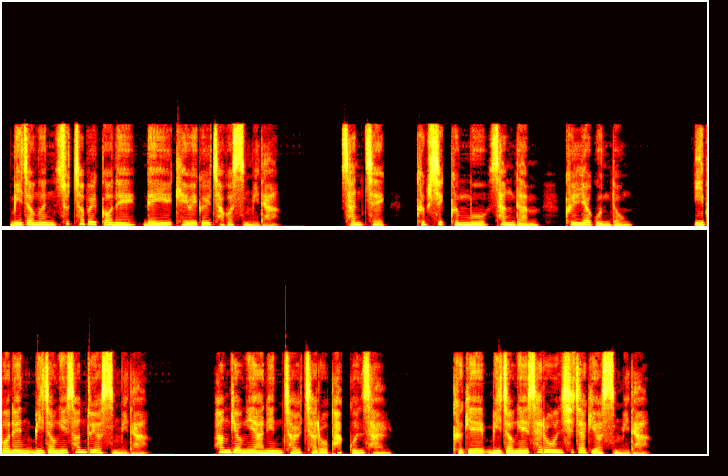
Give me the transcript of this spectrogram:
미정은 수첩을 꺼내 내일 계획을 적었습니다. 산책, 급식 근무, 상담, 근력 운동. 이번엔 미정이 선두였습니다. 환경이 아닌 절차로 바꾼 삶. 그게 미정의 새로운 시작이었습니다.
